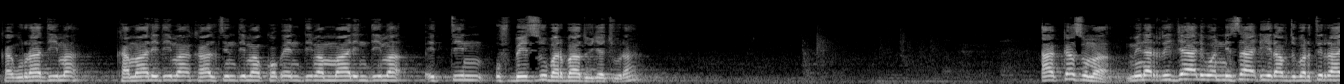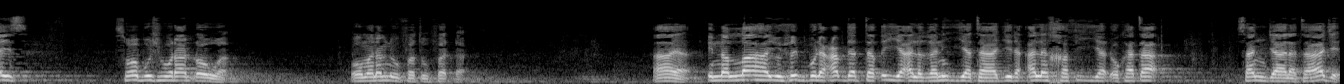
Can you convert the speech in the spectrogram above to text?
ka gurraa diimaa ka maalii diimaa kaalsiin diimaa kopheen diimaa maaliin diimaa ittiin uf beeksisuu barbaadu jechuudha. akkasuma min arrijaali wannisaa dhiiraaf dubartirraayis soobuu shuhuraan dhoowwa ooma namni uffatu uffadha آية إن الله يحب العبد التقي الغني تاجر الخفي ركتا سنجال تاجر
